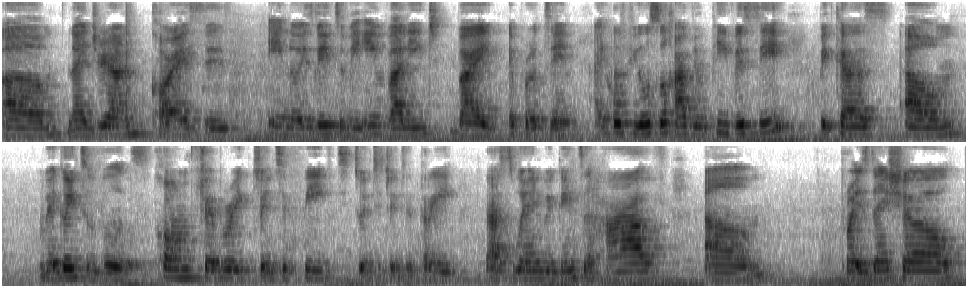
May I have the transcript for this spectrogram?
um, Nigerian currencies. You know, it's going to be invalid by April 10th. I hope you also have your PVC because um, we're going to vote come February 25th, 2023. That's when we're going to have um, presidential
